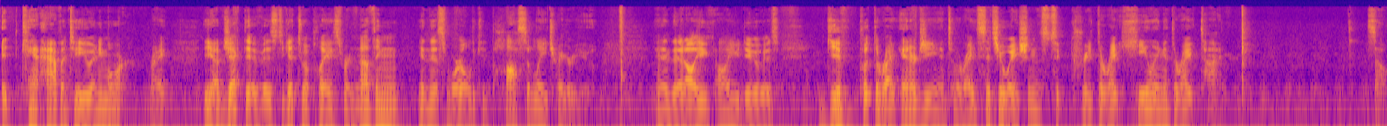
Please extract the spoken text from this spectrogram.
it can't happen to you anymore. Right? The objective is to get to a place where nothing in this world could possibly trigger you, and that all you all you do is give put the right energy into the right situations to create the right healing at the right time. So,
